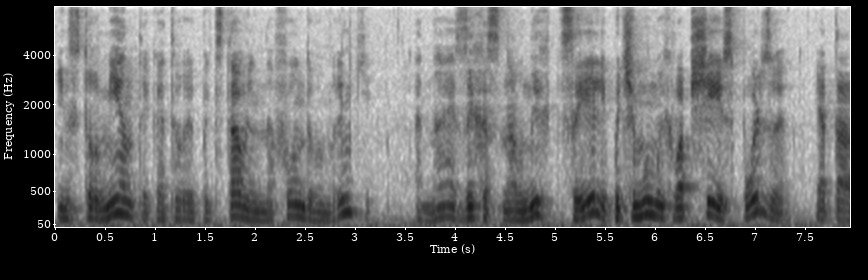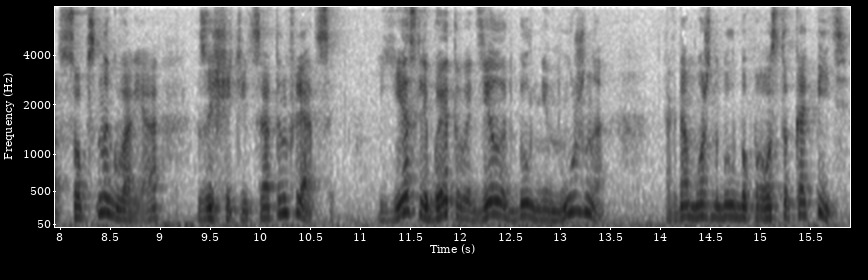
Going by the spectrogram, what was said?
инструменты, которые представлены на фондовом рынке, одна из их основных целей, почему мы их вообще используем, это, собственно говоря, защититься от инфляции. Если бы этого делать было не нужно, тогда можно было бы просто копить.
